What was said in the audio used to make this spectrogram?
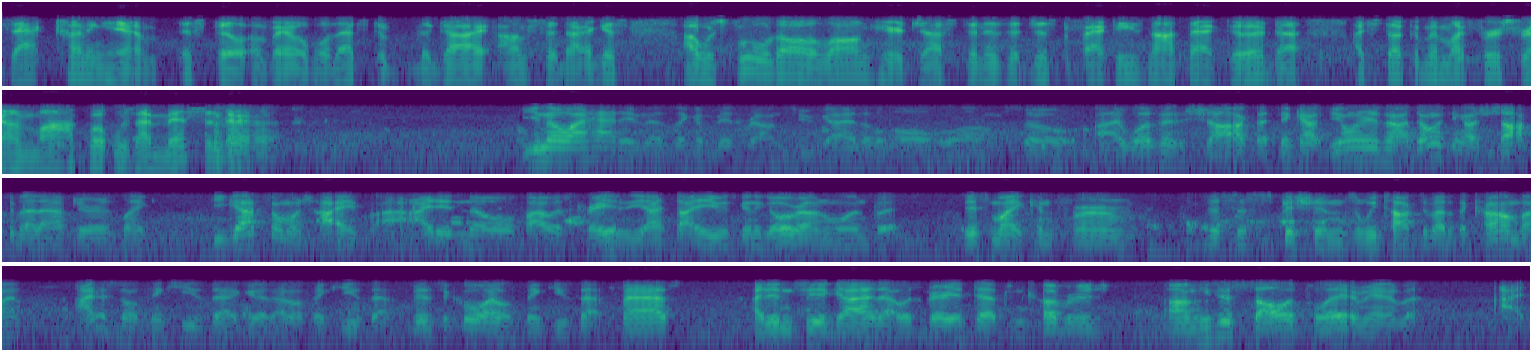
Zach Cunningham is still available. That's the the guy I'm sitting. I guess I was fooled all along here, Justin. Is it just the fact he's not that good? Uh, I stuck him in my first round mock. What was I missing there? you know, I had him as like a mid round two guy all along, so I wasn't shocked. I think I, the only reason, I, the only thing I was shocked about after is like he got so much hype. I, I didn't know if I was crazy. I thought he was going to go round one, but this might confirm the suspicions we talked about at the combine. I just don't think he's that good. I don't think he's that physical. I don't think he's that fast. I didn't see a guy that was very adept in coverage. Um, he's a solid player, man, but I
